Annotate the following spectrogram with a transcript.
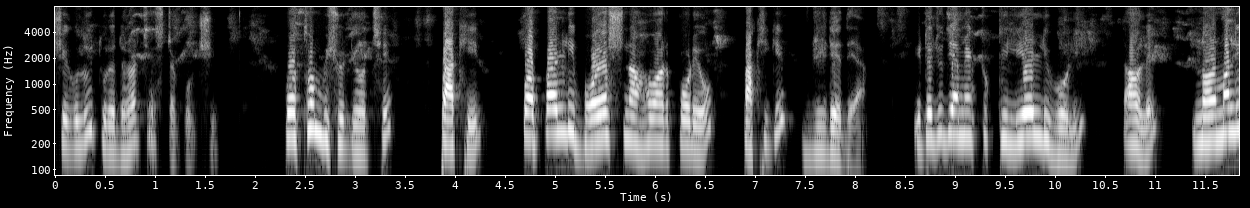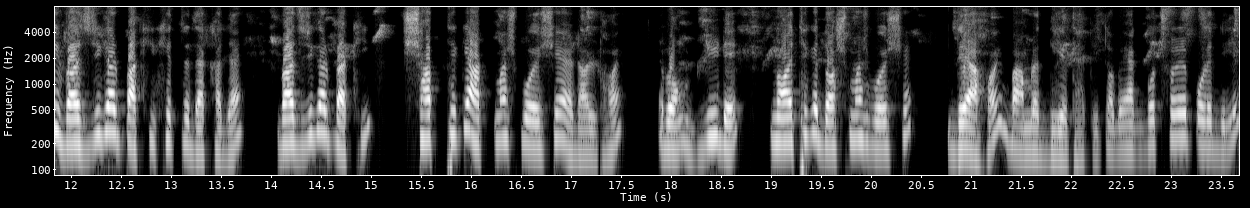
সেগুলোই তুলে ধরার চেষ্টা করছি। প্রথম বিষয়টি হচ্ছে পাখির প্রপারলি বয়স না হওয়ার পরেও পাখিকে ব্রিডে দেয়া। এটা যদি আমি একটু ক্লিয়ারলি বলি, তাহলে নর্মালি বাজরিগার পাখির ক্ষেত্রে দেখা যায় বাজরিগার পাখি সাত থেকে আট মাস বয়সে অ্যাডাল্ট হয় এবং ব্রিডে নয় থেকে দশ মাস বয়সে দেয়া হয় বা আমরা দিয়ে থাকি। তবে এক বছরের পরে দিলে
